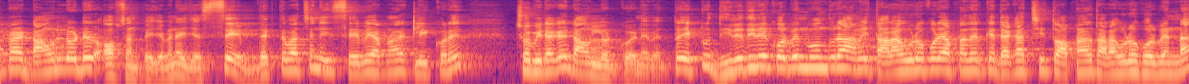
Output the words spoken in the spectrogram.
আপনার ডাউনলোডের অপশান পেয়ে যাবেন। এই যে সেভ দেখতে পাচ্ছেন, এই সেভে আপনারা ক্লিক করে ছবিটাকে ডাউনলোড করে নেবেন। তো একটু ধীরে ধীরে করবেন বন্ধুরা, আমি তাড়াহুড়ো করে আপনাদেরকে দেখাচ্ছি, তো আপনারা তাড়াহুড়ো করবেন না।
